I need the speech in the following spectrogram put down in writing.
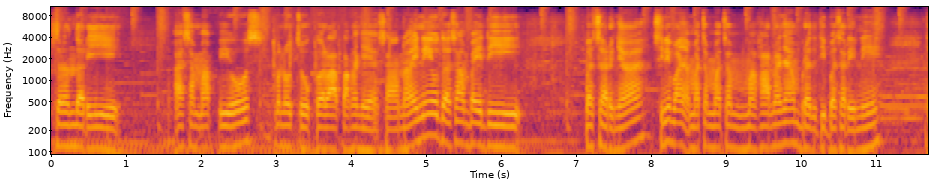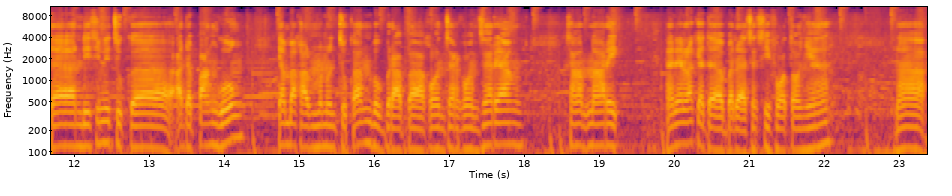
berjalan dari SMA Pius menuju ke lapangan yayasan. Nah ini udah sampai di bazarnya. Sini banyak macam-macam makanan yang berada di bazar ini. Dan di sini juga ada panggung yang bakal menunjukkan beberapa konser-konser yang sangat menarik. Nah ini lagi ada pada sesi fotonya. Nah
